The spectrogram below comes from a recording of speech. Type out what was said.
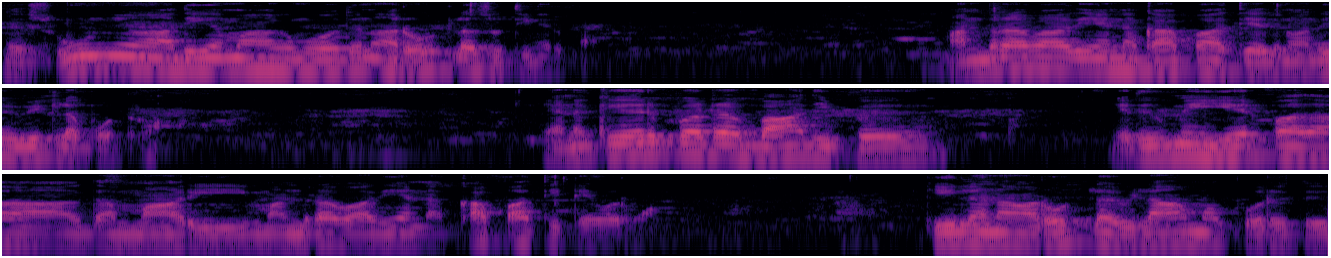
இந்த சூனியம் அதிகமாகும் போது நான் ரோட்டில் சுற்றின்னு இருப்பேன். மந்திரவாதி என்னை காப்பாற்றியதுன்னு வந்து வீட்டில் போட்டுருவான். எனக்கு ஏற்படுற பாதிப்பு எதுவுமே ஏற்படாத மாதிரி மந்திரவாதி என்னை காப்பாற்றிட்டே வருவான். கீழே நான் ரோட்டில் விழாமல் போகிறது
